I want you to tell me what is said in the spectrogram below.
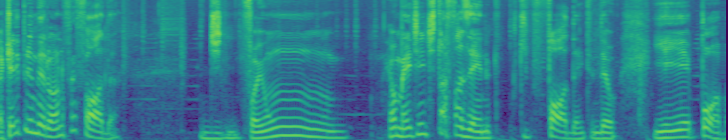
Aquele primeiro ano foi foda. De, foi um. Realmente a gente tá fazendo, que, que foda, entendeu? E, pô,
